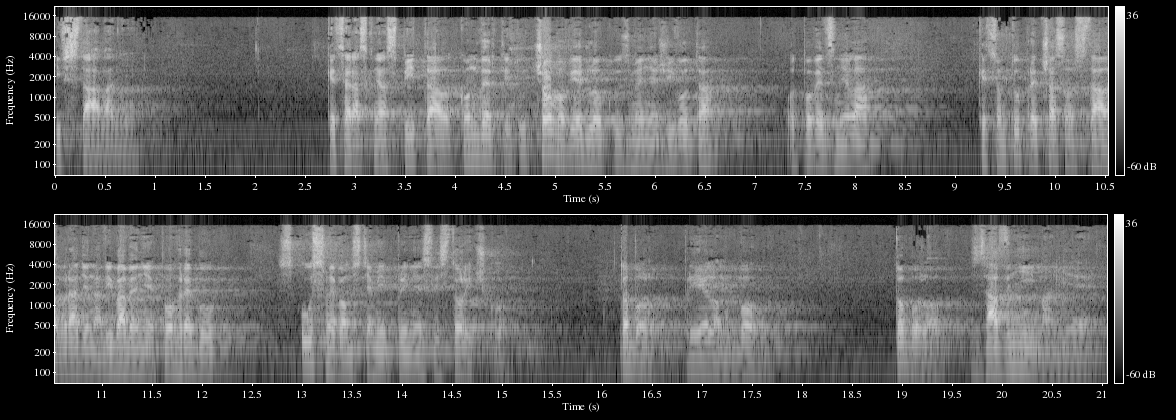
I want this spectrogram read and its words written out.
i vstávaní. Keď sa raz kniaz pýtal konvertitu, čo ho viedlo ku zmene života, odpoveď znela, keď som tu pred časom stál v rade na vybavenie pohrebu, s úsmevom ste mi priniesli stoličku. To bol prielom k Bohu. To bolo zavnímanie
